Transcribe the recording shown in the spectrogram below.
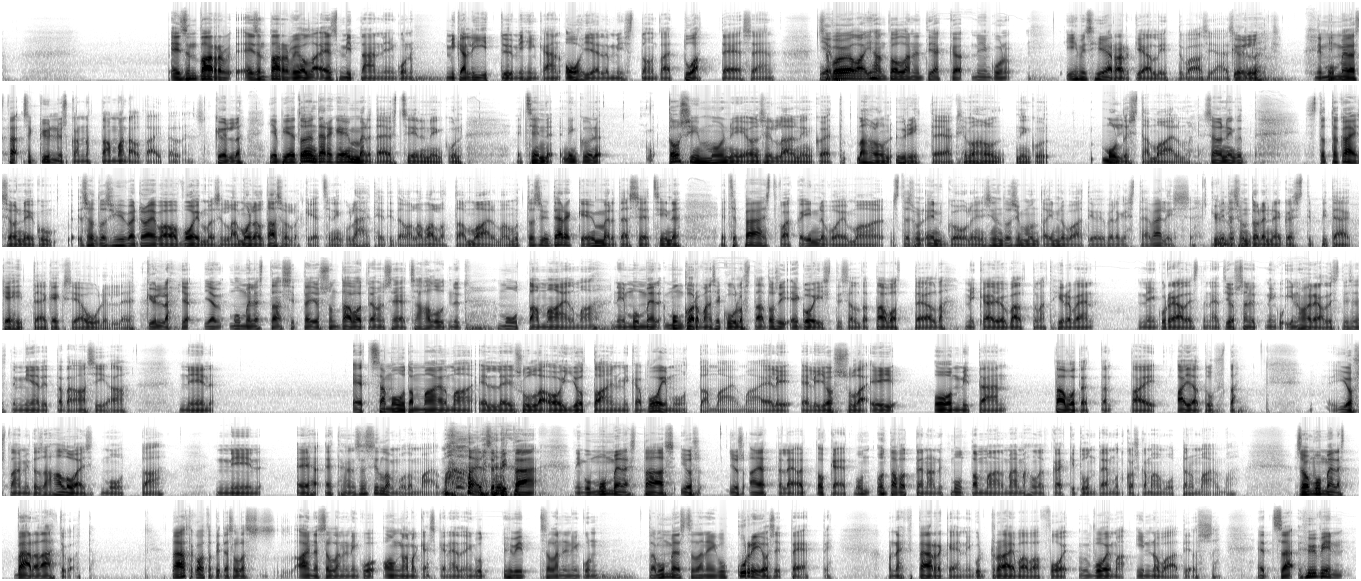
Ei sen tarvi, ei sen tarvi olla edes mitään, niin kuin, mikä liittyy mihinkään ohjelmistoon tai tuotteeseen. Se Jep. voi olla ihan tollainen, tiedätkö, niin kuin ihmishierarkiaan liittyvä asia. Kyllä. Niin mun mielestä se kynnys kannattaa madaltaa itsellensä. Kyllä. Jep, ja toi on tärkeä ymmärtää just siinä, niin kun, että sen niin kun, tosi moni on sillä niin että mä haluan yrittäjäksi ja mä haluan niin kun, mullistaa maailman. Se on niin kun, siis totta kai se on, niin kun, se on tosi hyvä draivaava voima sillä monella tasollakin, että sä niin kun, lähdet heti tavallaan vallottaa maailmaa. Mutta tosi tärkeä ymmärtää se, että siinä, että sä pääset vaikka innovoimaan sitä sun end goaliin, niin siinä on tosi monta innovaatioa jo pelkästään välissä, Kyllä. mitä sun todennäköisesti pitää kehittää ja keksiä uudelleen. Kyllä, ja, ja mun mielestä taas sitten, jos sun tavoite on se, että sä haluat nyt muuttaa maailmaa, niin mun, miel- mun korvaan se kuulostaa tosi egoistiselta tavoitteelta, mikä ei ole välttämättä hirveän niin kuin realistinen. Että jos sä nyt niin kuin inhorealistisesti mietit tätä asiaa, niin et sä muuta maailmaa, ellei sulla ole jotain, mikä voi muuttaa maailmaa. Eli, eli jos sulla ei ole mitään tavoitetta tai ajatusta jostain, mitä sä haluaisit muuttaa, niin ethän sä silloin muuta maailmaa. Et se pitää, niin kuin mun mielestä taas, jos, jos ajattelee, että okei, että mun, mun tavoitteena on nyt muuttaa maailmaa ja mä haluan, että kaikki tuntee mut, koska mä oon muuttanut maailmaa. Se on mun mielestä väärä lähtökohta. Lähtökohta pitäisi olla aina sellainen niin kuin ongelmakeskeinen, niin kuin hyvin sellainen, niin kuin, tai mun mielestä sellainen niin kuin kuriositeetti on ehkä tärkein niin kuin drivaava vo- voima innovaatiossa. Että sä hyvin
